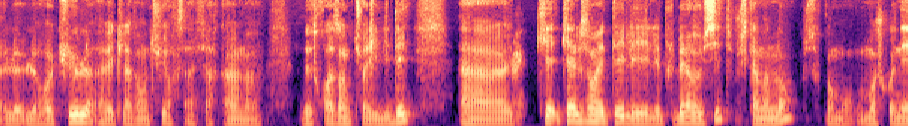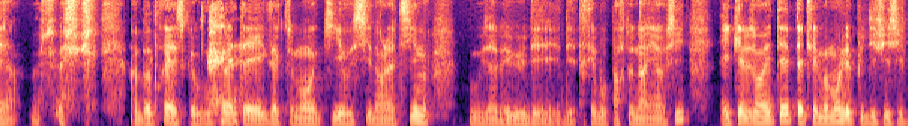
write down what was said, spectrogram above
le, recul, avec l'aventure, ça va faire quand même 2-3 ans que tu as eu l'idée. Euh, quelles ont été les, plus belles réussites jusqu'à maintenant? Moi, je connais à peu près ce que vous faites et exactement qui est aussi dans la team. Vous avez eu des, des très beaux partenariats aussi. Et quels ont été peut-être les moments les plus difficiles?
